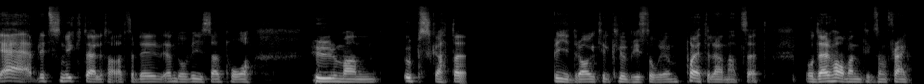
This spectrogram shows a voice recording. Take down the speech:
jävligt snyggt ärligt talat, för det ändå visar på hur man uppskattar bidrag till klubbhistorien på ett eller annat sätt. Och där har man liksom Frank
